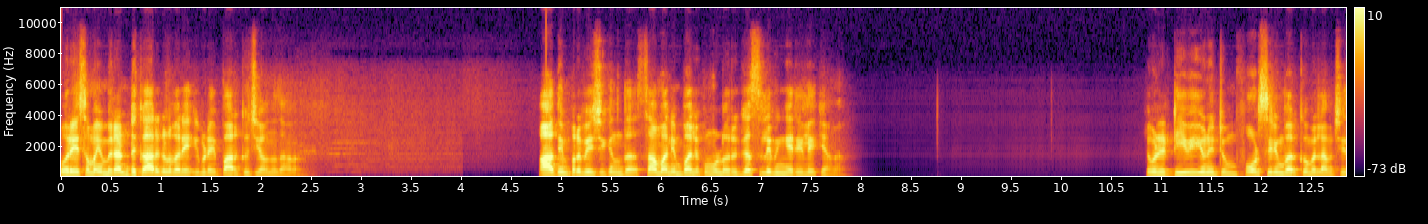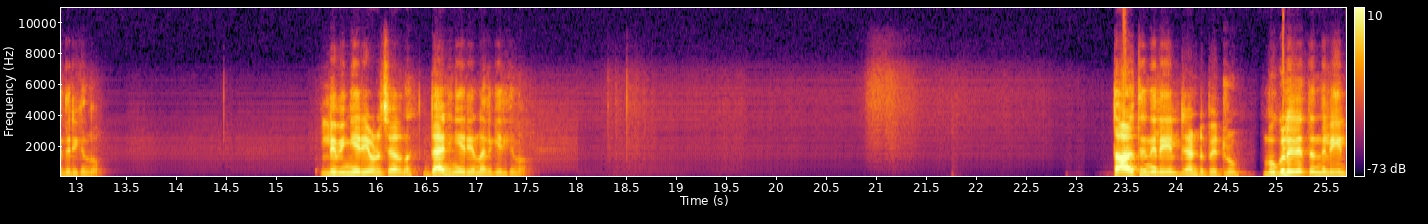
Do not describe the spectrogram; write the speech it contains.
ഒരേ സമയം രണ്ട് കാറുകൾ വരെ ഇവിടെ പാർക്ക് ചെയ്യാവുന്നതാണ്. ആദ്യം പ്രവേശിക്കുന്നത് സാമാന്യം വലുപ്പമുള്ള ഒരു ഗസ് ലിവിംഗ് ഏരിയയിലേക്കാണ്. ഇവിടെ ടി വി യൂണിറ്റും ഫോൾ സീലിംഗ് വർക്കും എല്ലാം ചെയ്തിരിക്കുന്നു. ലിവിംഗ് ഏരിയയോട് ചേർന്ന് ഡൈനിങ് ഏരിയ നൽകിയിരിക്കുന്നു. താഴത്തെ നിലയിൽ രണ്ട് ബെഡ്റൂം മുകളിലത്തെ നിലയിൽ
